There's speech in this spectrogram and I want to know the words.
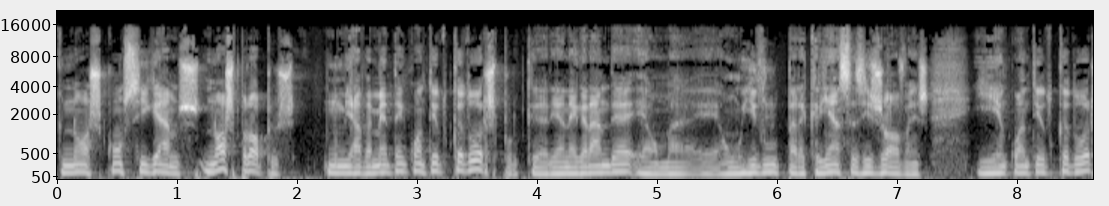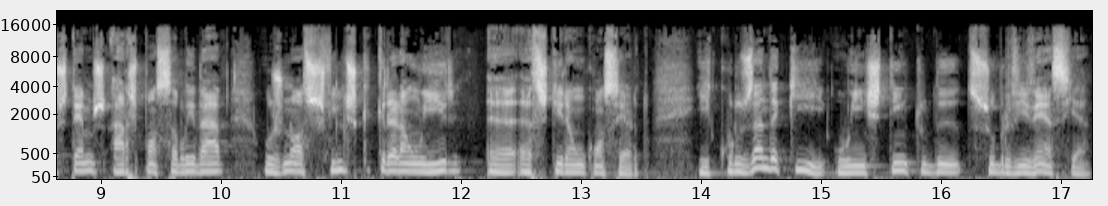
que nós consigamos, nós próprios, nomeadamente enquanto educadores, porque a Ariana Grande é, uma, é um ídolo para crianças e jovens, e enquanto educadores temos a responsabilidade os nossos filhos que quererão ir uh, assistir a um concerto. E cruzando aqui o instinto de, de sobrevivência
